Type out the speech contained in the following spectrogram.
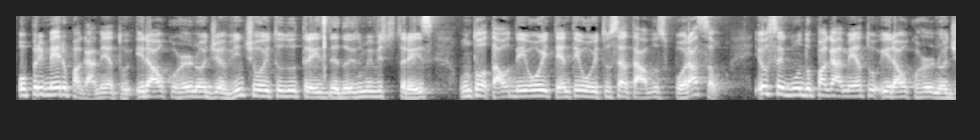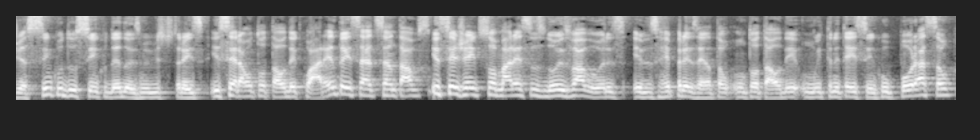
O primeiro pagamento irá ocorrer no dia 28 de 3 de 2023, um total de 88 centavos por ação e o segundo pagamento irá ocorrer no dia 5 de 5 de 2023 e será um total de 47 centavos. E se a gente somar esses dois valores, eles representam um total de 1,35 por ação,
